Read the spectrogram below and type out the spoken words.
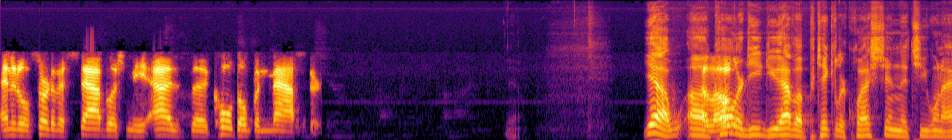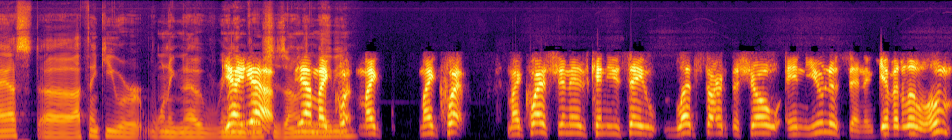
and it'll sort of establish me as the cold open master. Yeah, uh, Hello? caller, do you, do you have a particular question that you want to ask? Uh, I think you were wanting to know renting yeah, yeah, versus owning. yeah. My maybe? que- my my que- my question is, can you say let's start the show in unison and give it a little oomph?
